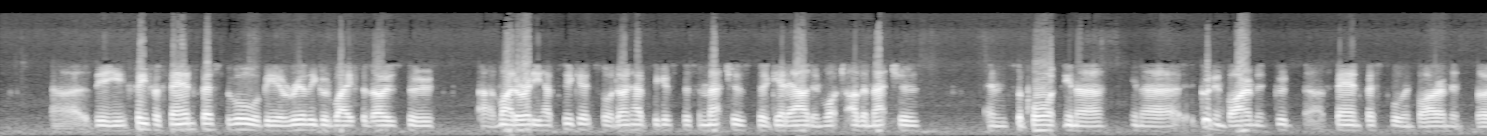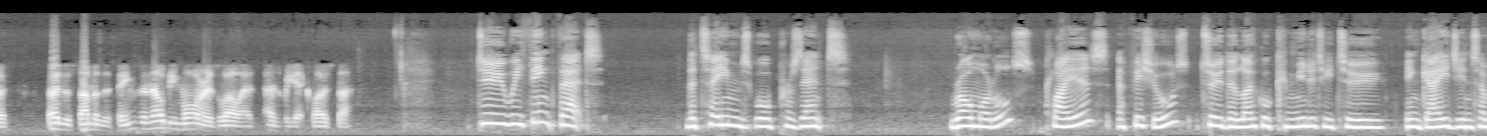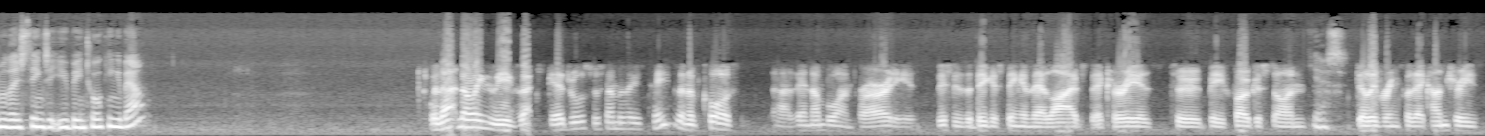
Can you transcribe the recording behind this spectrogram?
Uh, the FIFA Fan Festival will be a really good way for those who uh, might already have tickets or don't have tickets to some matches to get out and watch other matches and support in a in a good environment, good uh, fan festival environment. So those are some of the things, and there'll be more as well as, as we get closer. Do we think that the teams will present role models, players, officials to the local community to engage in some of those things that you've been talking about? Without knowing the exact schedules for some of these teams, and of course, uh, their number one priority is this is the biggest thing in their lives, their careers, to be focused on Yes. delivering for their countries.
